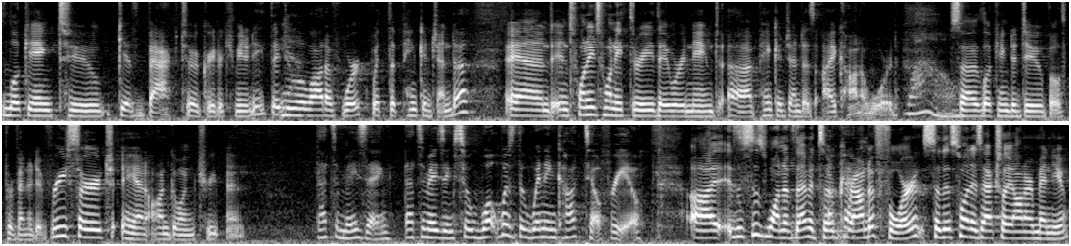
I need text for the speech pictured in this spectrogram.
looking to give back to a greater community. They yeah. do a lot of work with the Pink Agenda, and in 2023 they were named uh, Pink Agenda's Icon Award. Wow. So looking to do both preventative research and ongoing treatment. That's amazing. That's amazing. So, what was the winning cocktail for you? Uh, this is one of them. It's a okay. round of four. So this one is actually on our menu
